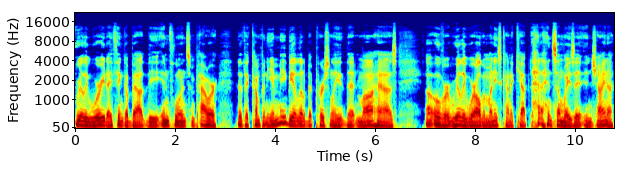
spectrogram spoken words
really worried, I think, about the influence and power that the company, and maybe a little bit personally, that Ma has. Uh, over really where all the money's kind of kept in some ways in China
